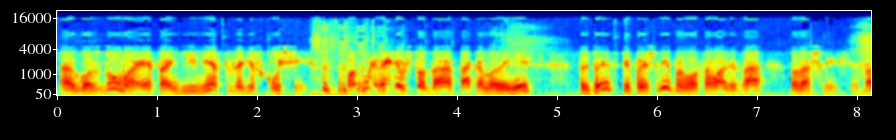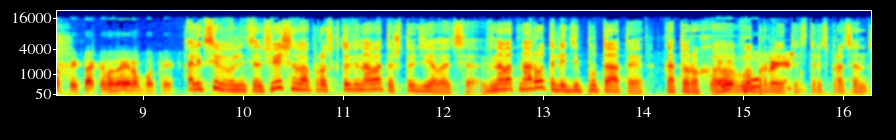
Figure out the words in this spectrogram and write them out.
э, Госдума – это не место для дискуссий. Вот мы видим, что да, так оно и есть. То есть, в принципе, пришли, проголосовали за, разошлись. Так, сказать, так оно да и работает. Алексей Валентинович, вечный вопрос. Кто виноват и что делать? Виноват народ или депутаты, которых ну, выбрали ну, конечно, эти 30%?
